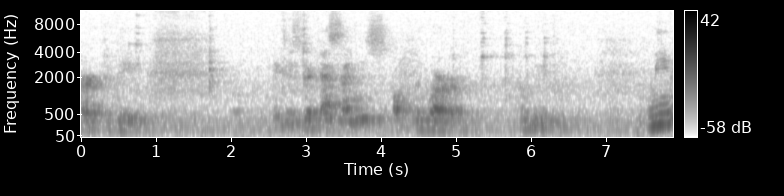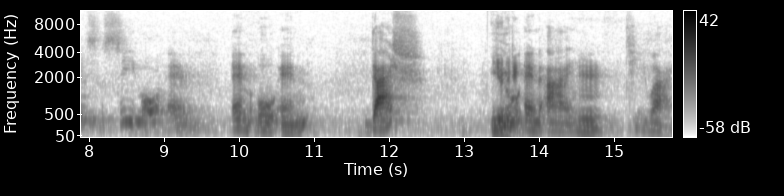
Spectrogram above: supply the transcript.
heard today. It is the essence of the word community. It means C-O-M-M-O-N dash Unity. U-N-I mm. T-Y.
